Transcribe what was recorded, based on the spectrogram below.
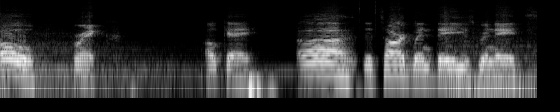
Oh, brick. Okay. Ah, uh, it's hard when they use grenades.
